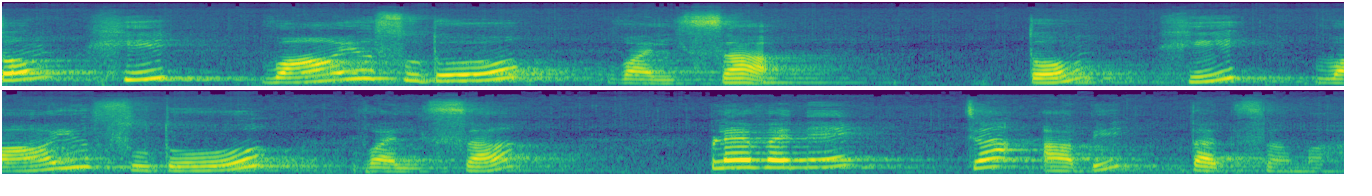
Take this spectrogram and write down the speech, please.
ത്വം ഹി വായുസുതോ വത്സ. ത്വം ഹി വായുസുതോ വത്സ. പ്ലവനെ ച അഭി തത്സമഹ.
